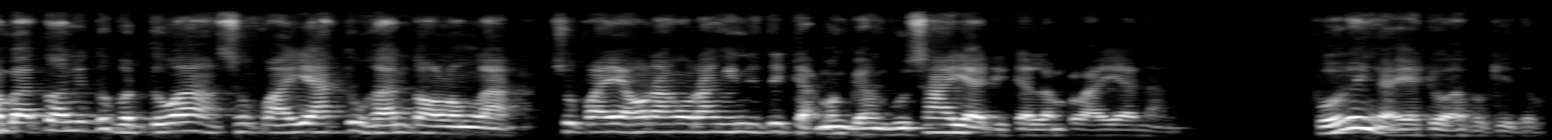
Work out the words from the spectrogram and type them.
hamba Tuhan itu berdoa supaya Tuhan tolonglah supaya orang-orang ini tidak mengganggu saya di dalam pelayanan. Boleh nggak ya doa begitu?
